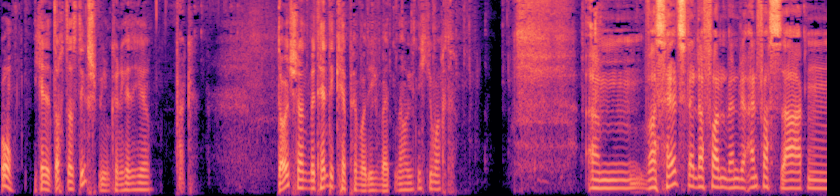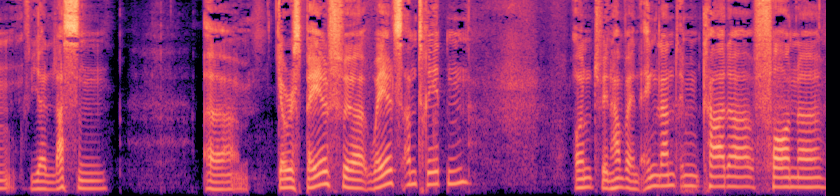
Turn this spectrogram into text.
Oh, ich hätte doch das Ding spielen können. Ich hätte hier, fuck. Deutschland mit Handicap wollte ich wetten, habe ich nicht gemacht. Ähm, was hältst du denn davon, wenn wir einfach sagen, wir lassen ähm, Gareth Bale für Wales antreten? Und wen haben wir in England im Kader vorne?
